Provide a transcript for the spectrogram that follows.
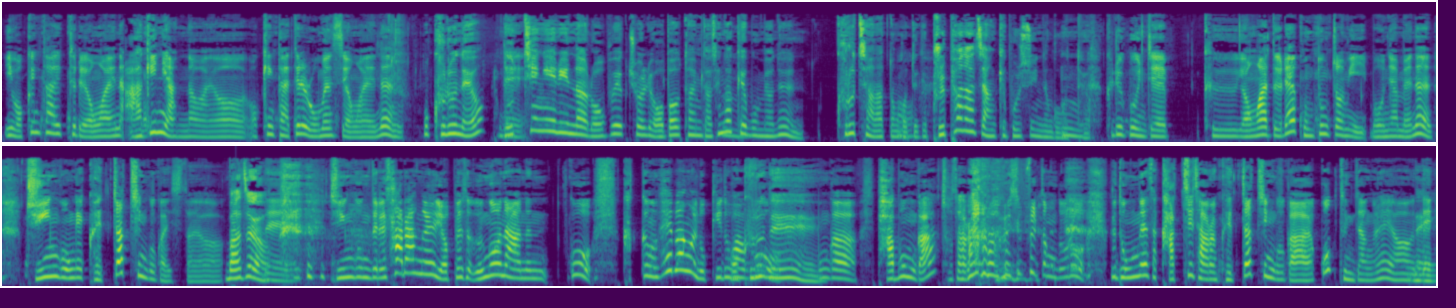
이 워킹 타이틀의 영화에는 악인이 안 나와요. 워킹 타이틀의 로맨스 영화에는. 어, 그러네요. 네. 노팅힐이나 러브 액츄얼리 어바웃 타임 다 생각해 보면은 그렇지 않았던 것 어. 같아요. 이게 불편하지 않게 볼 수 있는 것 음, 같아요. 그리고 이제 그 영화들의 공통점이 뭐냐면은, 주인공의 괴짜 친구가 있어요. 맞아요. 네. 주인공들의 사랑을 옆에서 응원하고 가끔은 훼방을 놓기도 어, 하고 그러네. 뭔가 바본가 저 사람 하고 싶을 정도로 그 동네에서 같이 자란 괴짜 친구가 꼭 등장을 해요. 근데 네.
